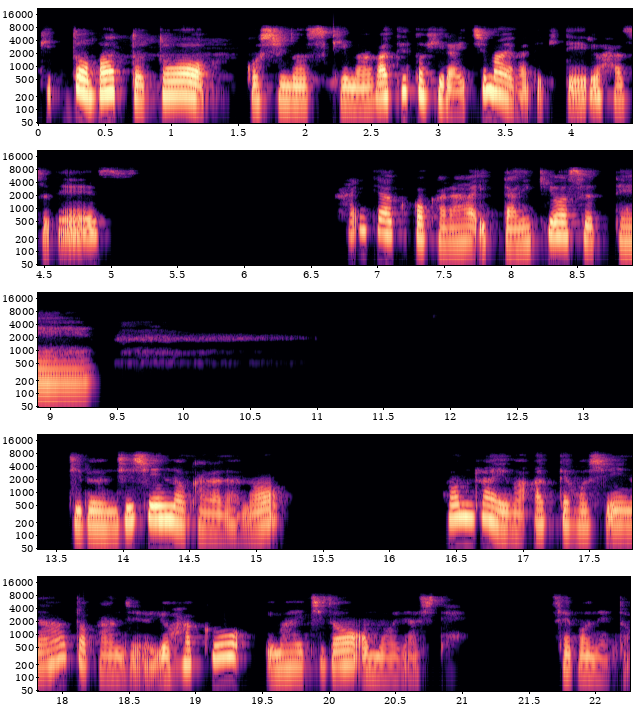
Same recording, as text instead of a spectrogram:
きっとバットと腰の隙間が手とひら一枚ができているはずです。はい。では、ここから一旦息を吸って、自分自身の体の本来はあってほしいなと感じる余白を今一度思い出して、背骨と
